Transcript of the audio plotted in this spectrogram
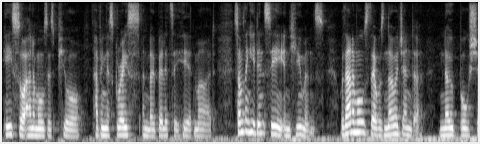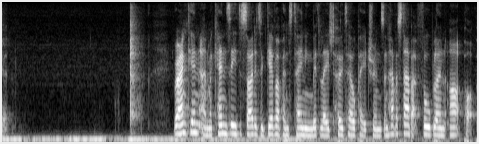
He saw animals as pure, having this grace and nobility he admired, something he didn't see in humans. With animals, there was no agenda, no bullshit. Rankine and Mackenzie decided to give up entertaining middle aged hotel patrons and have a stab at full blown art pop.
